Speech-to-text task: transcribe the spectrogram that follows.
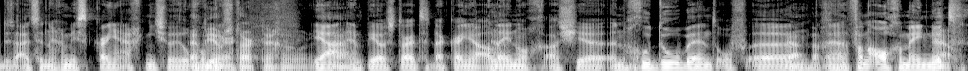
dus uitzending gemist, kan je eigenlijk niet zo heel veel NPO meer. start tegenwoordig. Ja, NPO Start, daar kan je alleen nog als je een goed doel bent of van algemeen nut,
